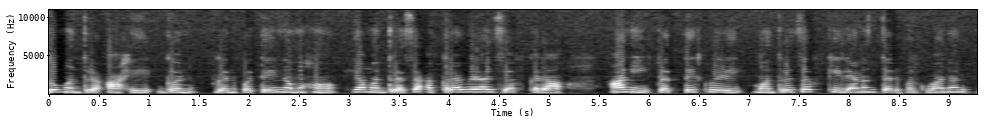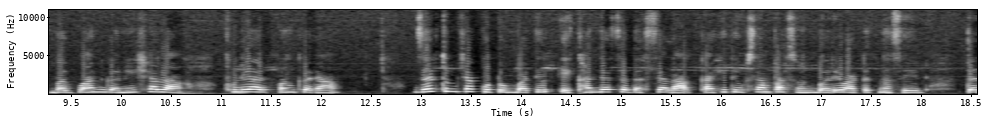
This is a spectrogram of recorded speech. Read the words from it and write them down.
तो मंत्र आहे गण गणपते नमः. ह्या मंत्राचा अकरा वेळा जप करा. आणि प्रत्येक वेळी मंत्र जप केल्यानंतर भगवाना भगवान गणेशाला फुले अर्पण करा. जर तुमच्या कुटुंबातील एखाद्या सदस्याला काही दिवसांपासून बरे वाटत नसेल तर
